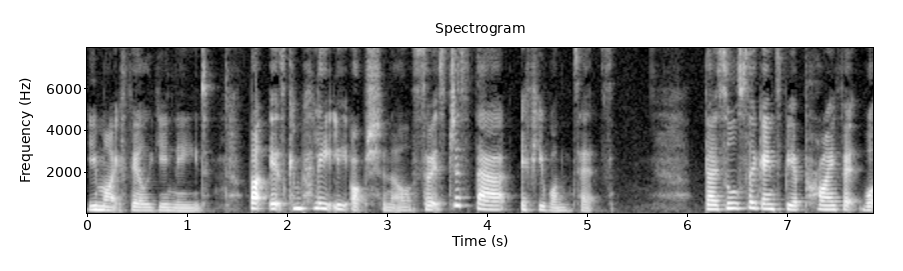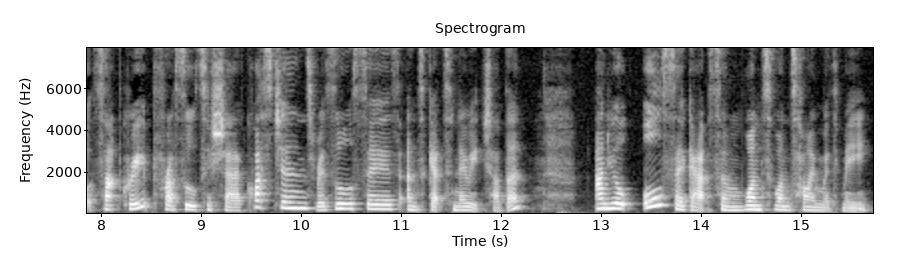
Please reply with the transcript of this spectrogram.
you might feel you need. But it's completely optional, so it's just there if you want it. There's also going to be a private WhatsApp group for us all to share questions, resources, and to get to know each other. And you'll also get some one to one time with me.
